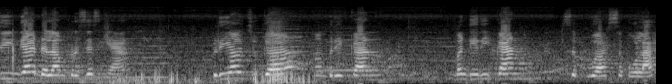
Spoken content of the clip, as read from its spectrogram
Sehingga dalam prosesnya, beliau juga memberikan, mendirikan sebuah sekolah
